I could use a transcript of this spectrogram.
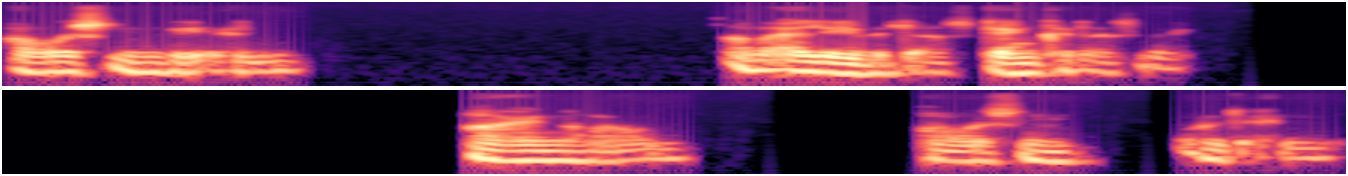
außen wie innen. Aber erlebe das, denke das nicht. Ein Raum, außen und innen.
